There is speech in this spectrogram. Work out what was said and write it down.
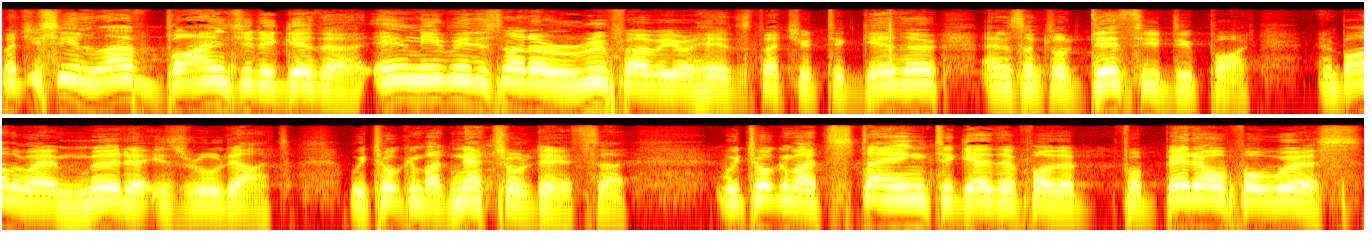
But you see, love binds you together. And even if it's not a roof over your heads, but you're together and it's until death you do part. And by the way, murder is ruled out. We're talking about natural death. So we're talking about staying together for, the, for better or for worse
